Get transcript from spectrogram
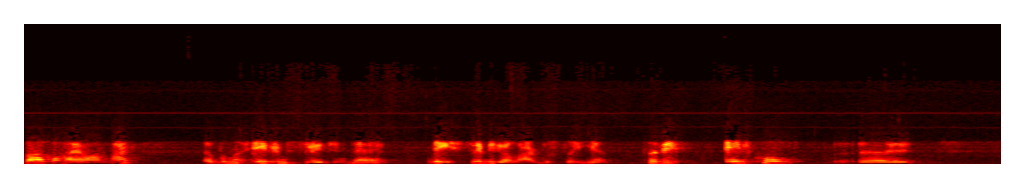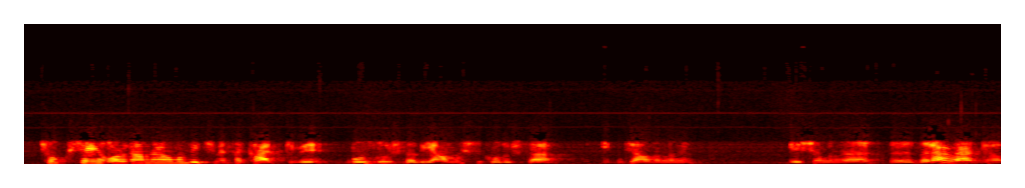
bazı hayvanlar bunu evrim sürecinde değiştirebiliyorlar bu sayıyı. Tabii el kol e, çok şey organlar olmadığı için mesela kalp gibi bozulursa bir yanlışlık olursa canlının yaşamına e, zarar vermiyor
